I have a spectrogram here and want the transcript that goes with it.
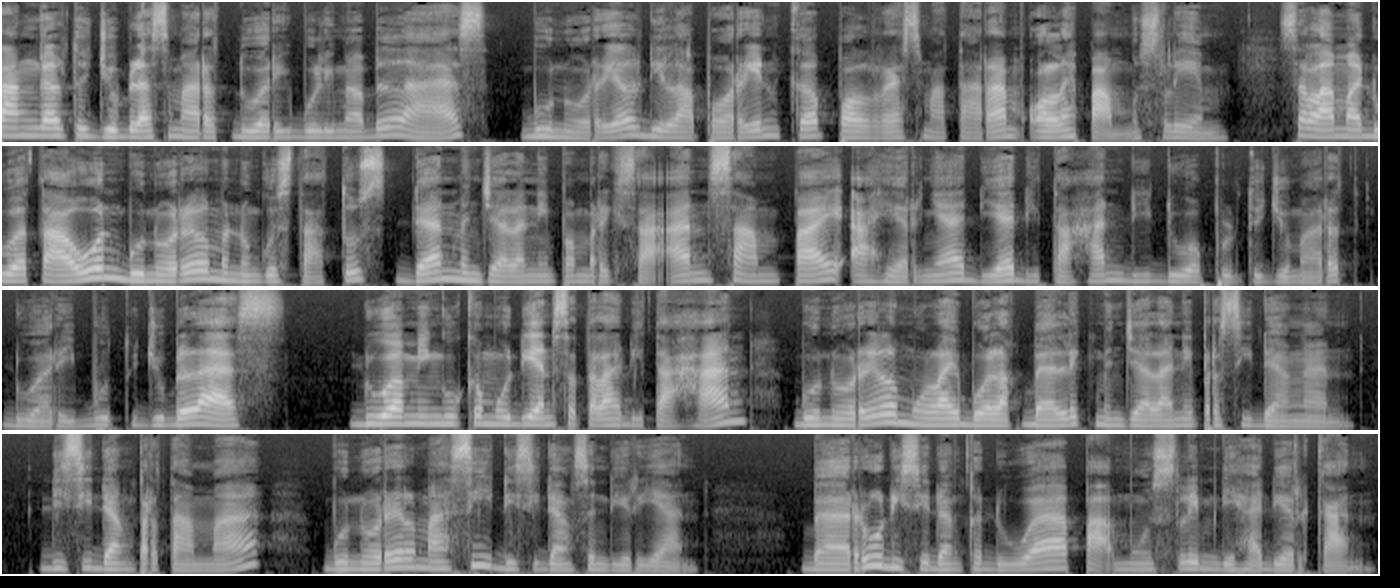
tanggal 17 Maret 2015, Bu Nuril dilaporin ke Polres Mataram oleh Pak Muslim. Selama dua tahun, Bu Nuril menunggu status dan menjalani pemeriksaan sampai akhirnya dia ditahan di 27 Maret 2017. Dua minggu kemudian setelah ditahan, Bu Nuril mulai bolak-balik menjalani persidangan. Di sidang pertama, Bu Nuril masih di sidang sendirian. Baru di sidang kedua, Pak Muslim dihadirkan.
